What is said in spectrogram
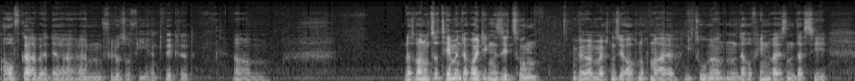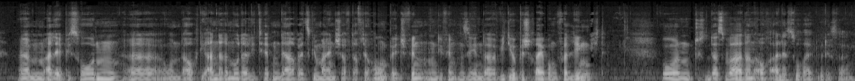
Aufgabe der ähm, Philosophie entwickelt. Ähm, das waren unsere Themen der heutigen Sitzung. Wir möchten Sie auch nochmal die Zuhörenden darauf hinweisen, dass Sie alle Episoden äh, und auch die anderen Modalitäten der Arbeitsgemeinschaft auf der Homepage finden. Die finden Sie in der Videobeschreibung verlinkt. Und das war dann auch alles soweit, würde ich sagen.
